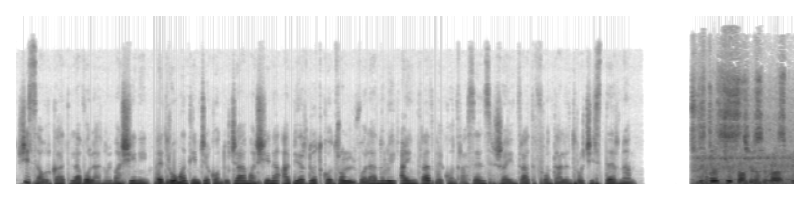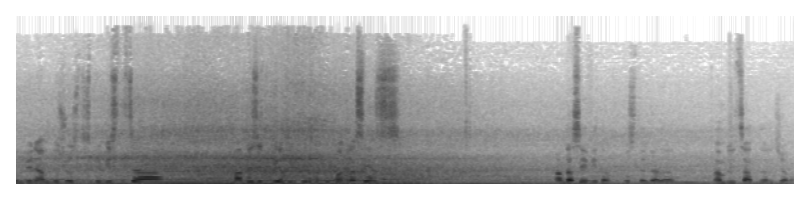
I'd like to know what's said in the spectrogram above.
și s-a urcat la volanul mașinii. Pe drum, în timp ce conducea, mașina a pierdut controlul volanului, a intrat pe contrasens și a intrat frontal într-o cisternă. Ce, ce, ce, ce să vă spun, veneam de jos despre Bistrița, m-am trezit cu el din curvă cu contrasens, am dat să evită, cu stânga, am blițat, dar degeaba.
